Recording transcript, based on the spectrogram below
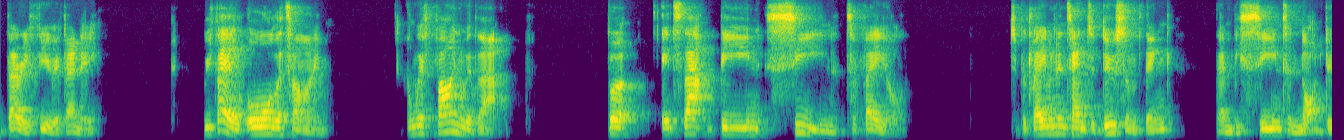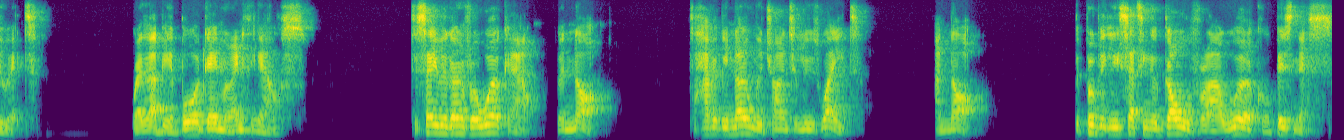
Very few, if any. We fail all the time, and we're fine with that. But it's that being seen to fail. To proclaim an intent to do something, then be seen to not do it, whether that be a board game or anything else. To say we're going for a workout, but not. To have it be known we're trying to lose weight, and not. The publicly setting a goal for our work or business,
